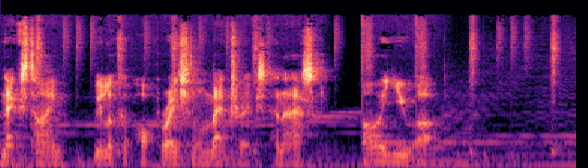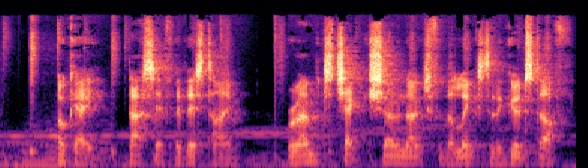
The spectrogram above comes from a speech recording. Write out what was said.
Next time, we look at operational metrics and ask, Are you up? Okay, that's it for this time. Remember to check the show notes for the links to the good stuff,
